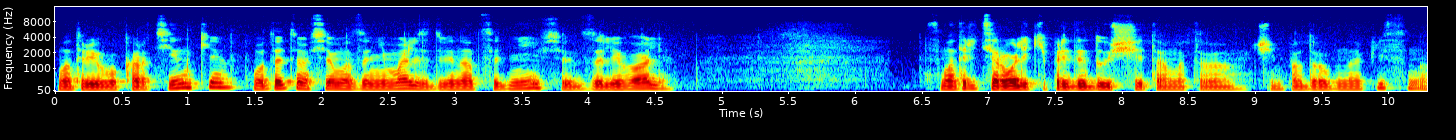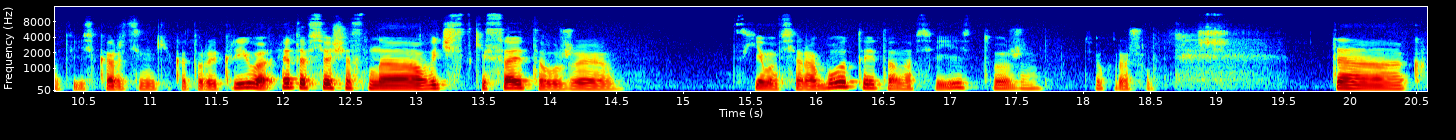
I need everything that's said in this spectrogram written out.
Смотрю его картинки. Вот этим все мы занимались 12 дней. Все это заливали. Смотрите ролики предыдущие, там это очень подробно описано. Вот есть картинки, которые криво. Это все сейчас на вычистке сайта уже Схема вся работает, она все есть тоже. Все хорошо. Так.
